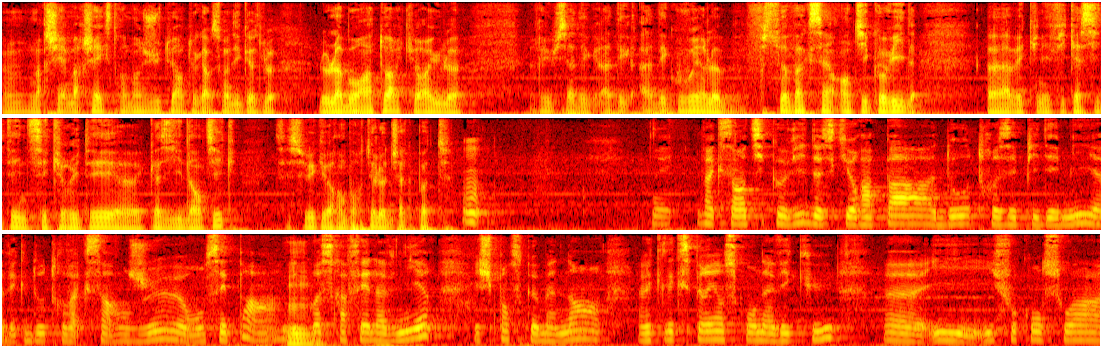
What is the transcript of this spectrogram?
Hum, marché, marché extrêmement juteux, en tout cas, parce qu'on dit que le, laboratoire qui aura eu le, réussi à, découvrir le, ce vaccin anti-Covid euh, avec une efficacité, une sécurité euh, quasi identique, c'est celui qui va remporter le jackpot. Vaccin anti-Covid, est-ce qu'il n'y aura pas d'autres épidémies avec d'autres vaccins en jeu? On ne sait pas hein, de mm. quoi sera fait l'avenir. Et je pense que maintenant, avec l'expérience qu'on a vécue, euh, il, faut qu'on soit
